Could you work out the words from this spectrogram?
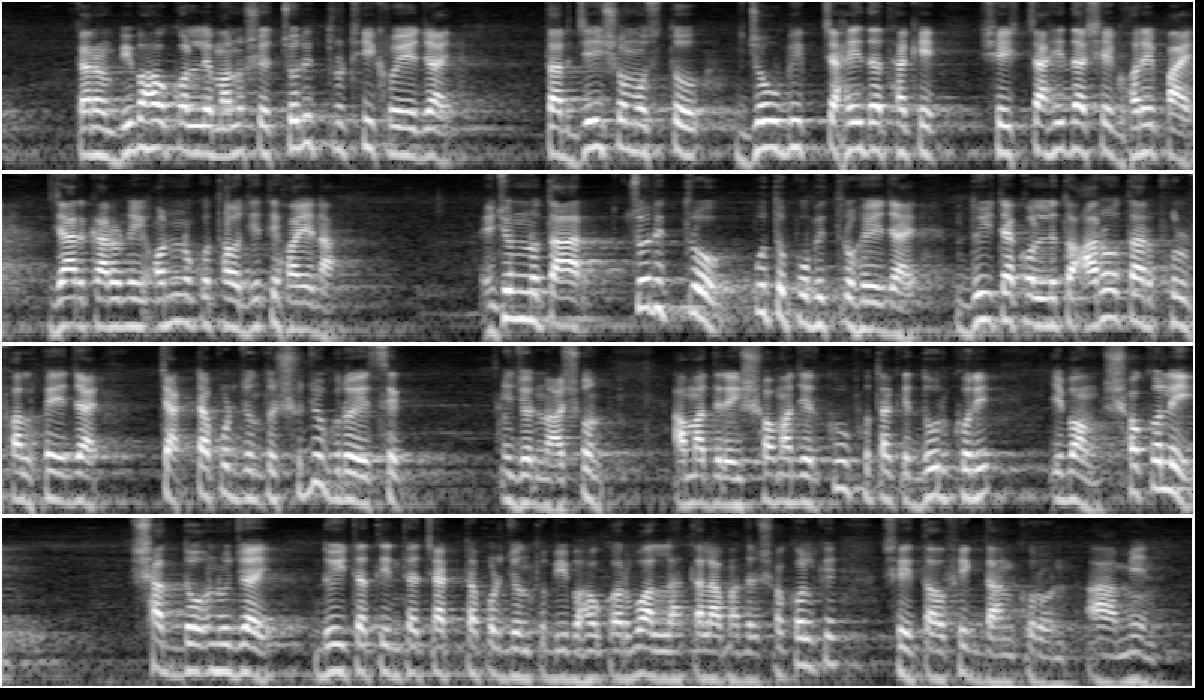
কারণ বিবাহ করলে মানুষের চরিত্র ঠিক হয়ে যায়। তার যেই সমস্ত যৌবিক চাহিদা থাকে, সেই চাহিদা সে ঘরে পায়, যার কারণে অন্য কোথাও যেতে হয় না। এজন্য তার চরিত্র পুত পবিত্র হয়ে যায়। দুইটা করলে তো আরও তার ফুলফাল হয়ে যায়। চারটা পর্যন্ত সুযোগ রয়েছে। এই জন্য আসুন, আমাদের এই সমাজের কুপ্রথাকে দূর করি এবং সকলেই সাধ্য অনুযায়ী দুইটা, তিনটা, চারটা পর্যন্ত বিবাহ করব। আল্লাহ তালা আমাদের সকলকে সেই তৌফিক দান করুন। আমিন।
